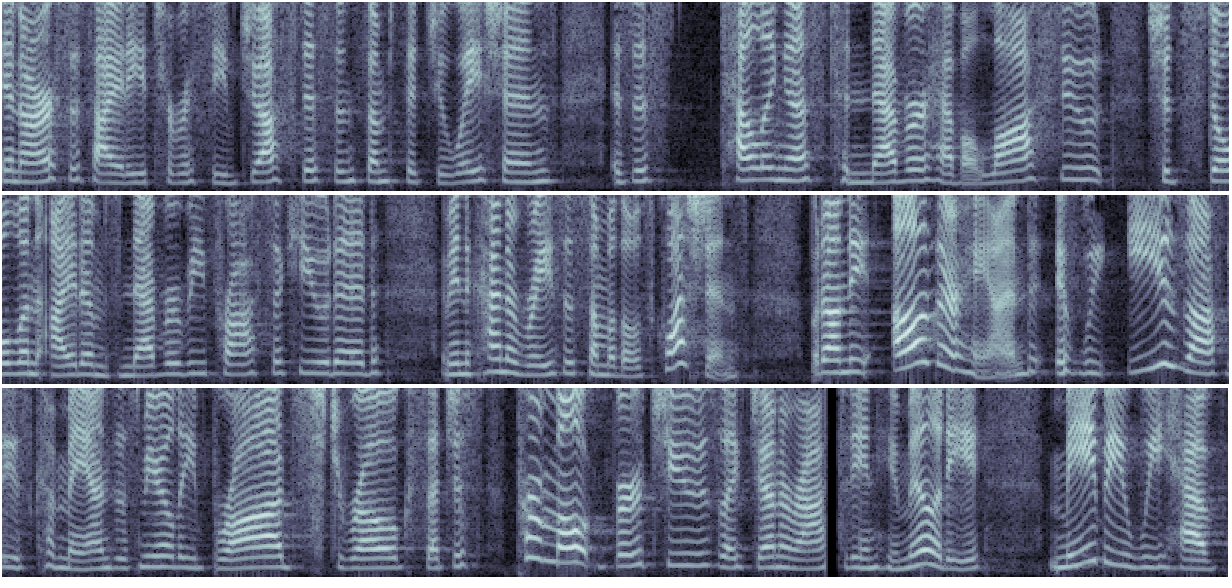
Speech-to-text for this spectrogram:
in our society to receive justice in some situations? Is this telling us to never have a lawsuit? Should stolen items never be prosecuted? I mean, it kind of raises some of those questions. But on the other hand, if we ease off these commands as merely broad strokes that just promote virtues like generosity and humility, maybe we have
